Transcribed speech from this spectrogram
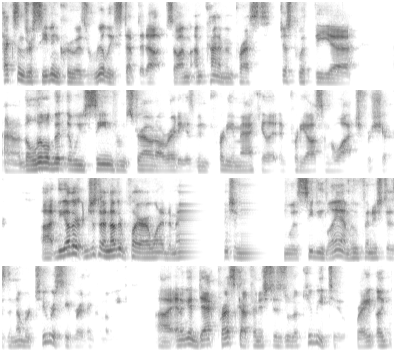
Texans receiving crew has really stepped it up. So I'm I'm kind of impressed just with the uh, I don't know the little bit that we've seen from Stroud already has been pretty immaculate and pretty awesome to watch for sure. Uh, the other just another player I wanted to mention was CeeDee Lamb, who finished as the number two receiver I think on the week. Uh, and again, Dak Prescott finished as a QB two, right? Like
